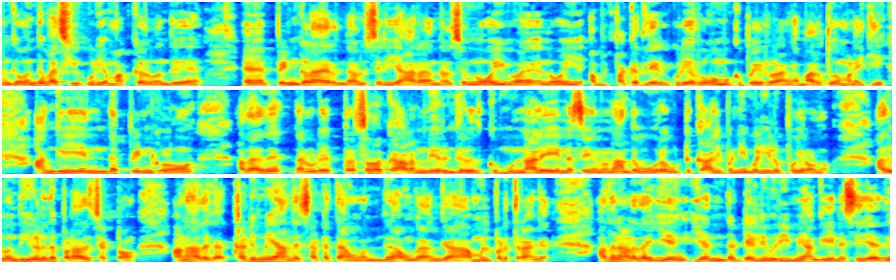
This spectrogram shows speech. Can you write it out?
அங்கே வந்து வசிக்கக்கூடிய மக்கள் வந்து பெண்களாக இருந்தாலும் சரி யாராக இருந்தாலும் சரி நோய் நோய் அப்படி பக்கத்தில் இருக்கக்கூடிய ரோமுக்கு போயிடுறாங்க மருத்துவமனைக்கு. அங்கே எந்த பெண்களும் அதாவது தன்னுடைய பிரசவ காலம் நெருங்கிறதுக்கு முன்னாலே என்ன செய்யணும்னா அந்த ஊரை விட்டு காலி பண்ணி வெளியில் போயிடணும். அது வந்து எழுதப்படாத சட்டம். ஆனால் அது கடுமையாக அந்த சட்டத்தை அவங்க வந்து அவங்க அங்கே அமுல்படுத்துகிறாங்க அதனால தான் எங் எந்த டெலிவரியுமே அங்கே என்ன செய்யாது.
